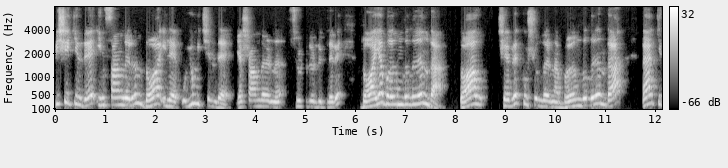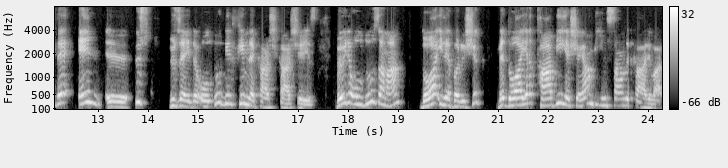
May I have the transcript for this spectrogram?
bir şekilde insanların doğa ile uyum içinde yaşamlarını sürdürdükleri, doğaya bağımlılığın da doğal çevre koşullarına bağımlılığın da belki de en e, üst düzeyde olduğu bir filmle karşı karşıyayız. Böyle olduğu zaman doğa ile barışık ve doğaya tabi yaşayan bir insanlık hali var.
